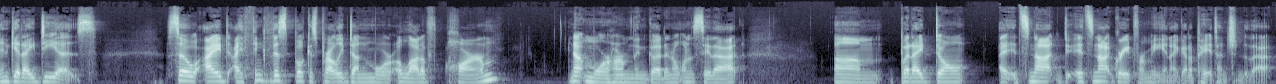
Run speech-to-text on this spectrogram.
and get ideas. So I I think this book has probably done more a lot of harm. Not more harm than good. I don't want to say that. Um, but I don't it's not it's not great for me and I got to pay attention to that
